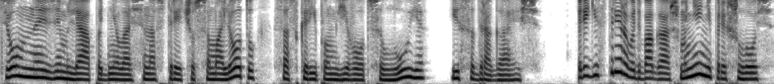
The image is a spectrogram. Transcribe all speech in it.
Темная земля поднялась навстречу самолету, со скрипом его целуя и содрогаясь. Регистрировать багаж мне не пришлось.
